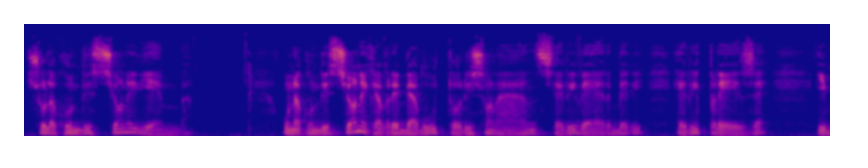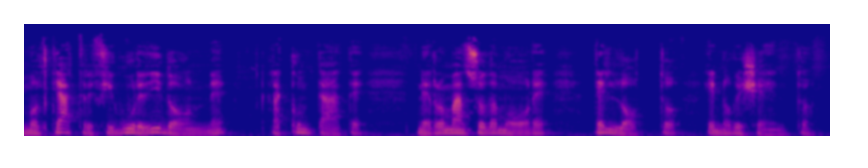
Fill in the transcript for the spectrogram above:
sulla condizione di Emma, una condizione che avrebbe avuto risonanze, riverberi e riprese in molte altre figure di donne raccontate nel romanzo d'amore dell'Otto e Novecento.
